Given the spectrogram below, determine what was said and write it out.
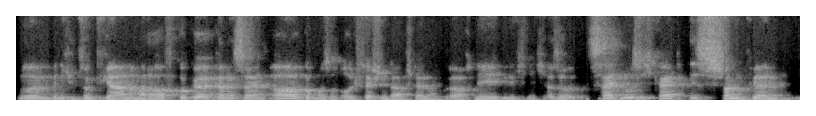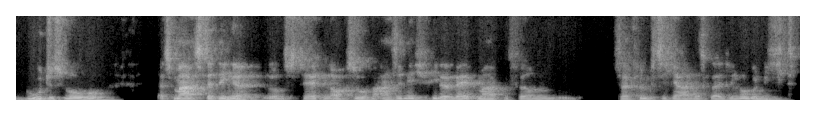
Nur wenn ich in fünf Jahren nochmal drauf gucke, kann es sein, oh, guck mal, so eine Old-Fashioned-Darstellung. Ach nee, will ich nicht. Also Zeitlosigkeit ist schon für ein gutes Logo das Maß der Dinge. Sonst hätten auch so wahnsinnig viele Weltmarkenfirmen seit 50 Jahren das gleiche Logo nicht.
